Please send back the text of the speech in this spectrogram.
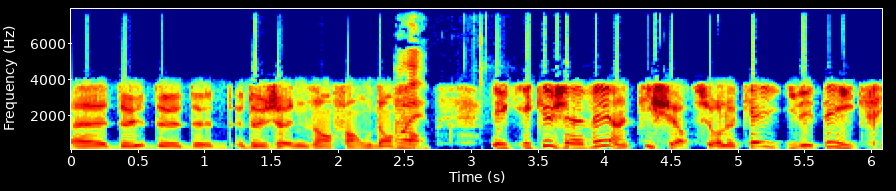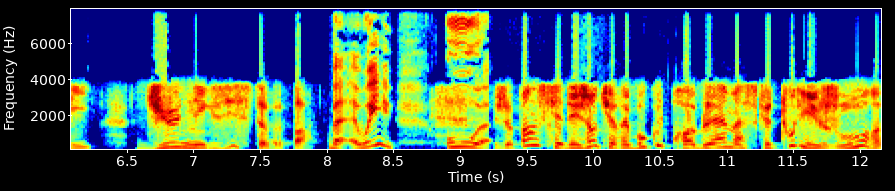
euh, de, de, de, de, jeunes enfants ou d'enfants, et, et, que j'avais un t-shirt sur lequel il était écrit Dieu n'existe pas. Ben oui. Ou je pense qu'il y a des gens qui auraient beaucoup de problèmes à ce que tous les jours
